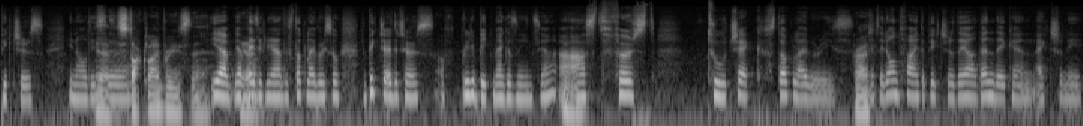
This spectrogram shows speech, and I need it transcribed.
pictures you know these yeah, the uh, stock libraries. The yeah, yeah, Yeah. basically, yeah, the stock library. So the picture editors of really big magazines, yeah, are Mhm. asked first to check stock libraries. Right. If they don't find the picture there, then they can actually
